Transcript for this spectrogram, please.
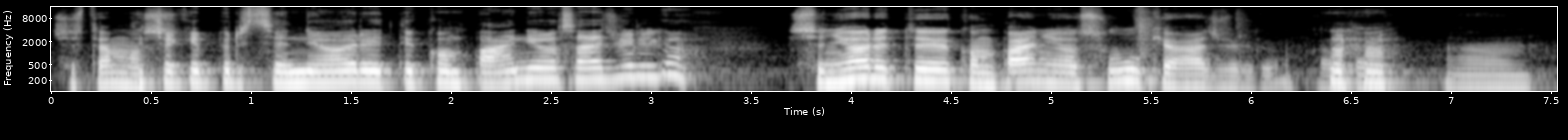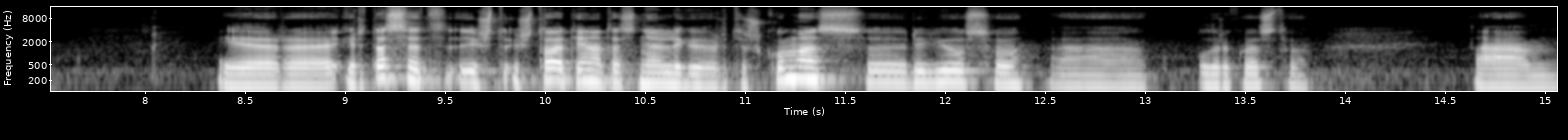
Tai sistemos. čia kaip ir seniority kompanijos atžvilgiu? Seniority kompanijos ūkio gal Mhm. taip. Um, ir, ir tas, iš, iš to ateina tas neligiavertiškumas reviewsų, uh, pull requestų. Um,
